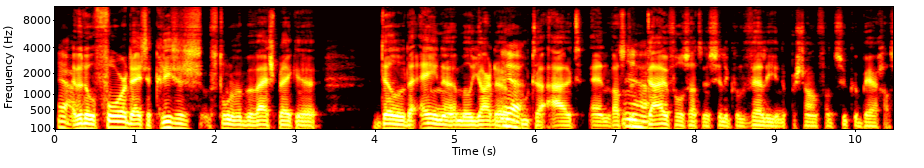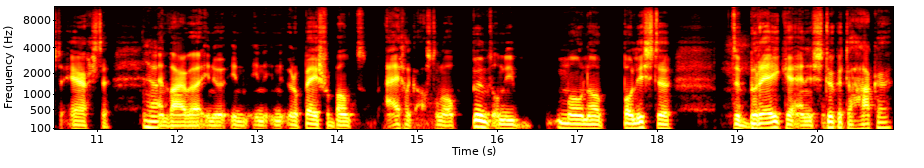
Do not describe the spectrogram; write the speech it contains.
ja. Ik bedoel, voor deze crisis stonden we bij wijze van spreken. deelden de ene miljarden Ja. boete uit. En was de Ja. duivel zat in Silicon Valley in de persoon van Zuckerberg als de ergste. ja. En waar we in, in, in, in Europees verband eigenlijk stonden op punt om die monopolisten te breken en in stukken te hakken.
